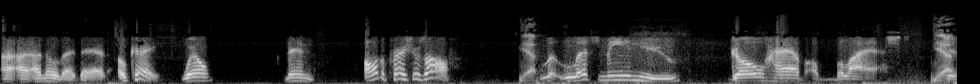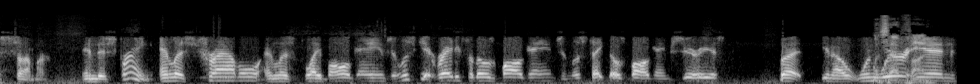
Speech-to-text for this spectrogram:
I, I know that, Dad. Okay, well, then all the pressure's off. Yeah. L- let's me and you go have a blast Yeah. this summer and this spring, and let's travel and let's play ball games and let's get ready for those ball games and let's take those ball games serious. But you know, when Let's we're in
